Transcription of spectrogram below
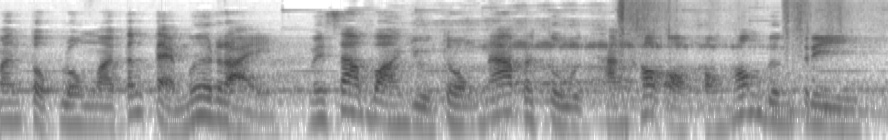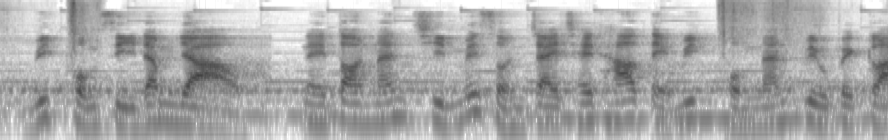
มันตกลงมาตั้งแต่เมื่อไหร่ ไม่ทราบวางอยู่ตรงหน้าประตูทางเข้าออกของห้องดนตรี วิกผมสีดำยาว ในตอนนั้นชินไม่สนใจใช้เท้าเตะวิกผมนั้นปลิวไปไกล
